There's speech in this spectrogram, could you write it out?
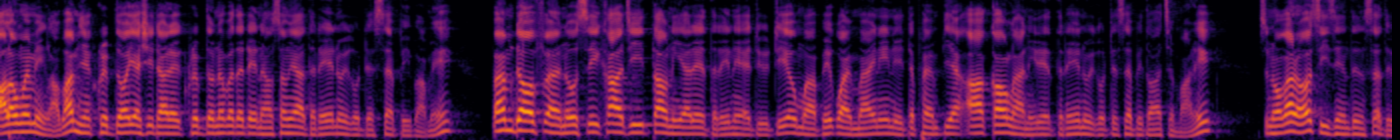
အားလုံးပဲမင်္ဂလာပါမြန် crypto ရရှိထားတဲ့ crypto နဲ့ပတ်သက်တဲ့နောက်ဆုံးရသတင်းတွေကိုတင်ဆက်ပေးပါမယ်။ Pump Dolphin တို့စေခါကြီးတောက်နေရတဲ့သတင်းတွေအတူတရုတ်မှာ Bitcoin mining တွေတဖန်ပြန်အားကောင်းလာနေတဲ့သတင်းတွေကိုတင်ဆက်ပေးသွားချင်ပါတယ်။ကျွန်တော်ကတော့စီစဉ်တင်ဆက်သူ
